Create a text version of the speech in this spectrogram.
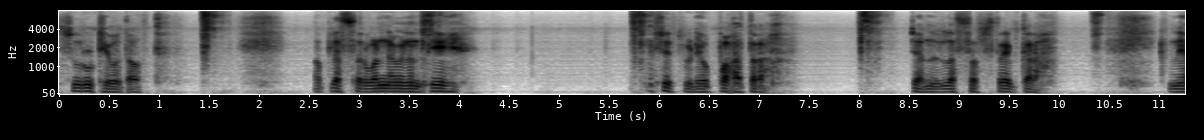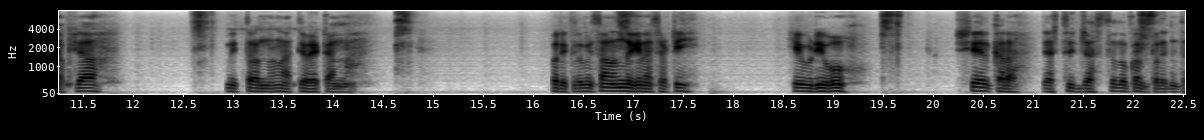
सुरू ठेवत आहोत. आपल्या सर्वांना विनंती असेच व्हिडिओ पाहत राहा. चॅनलला सबस्क्राईब करा. आणि आपल्या मित्रांना नातेवाईकांना परिक्रमेचा आनंद घेण्यासाठी हे व्हिडिओ शेअर करा. जास्तीत जास्त लोकांपर्यंत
